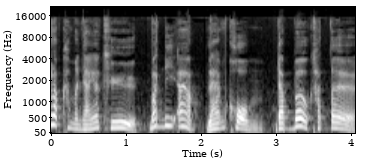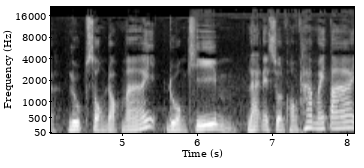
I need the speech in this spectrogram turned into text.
ำหรับคำบรรยายก็คือ Buddy Up แหลมคม Double Cutter รูปทรงดอกไม้ ดวงครีม และในส่วนของท่าไม้ตาย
